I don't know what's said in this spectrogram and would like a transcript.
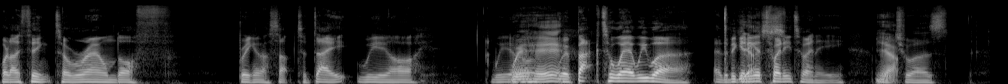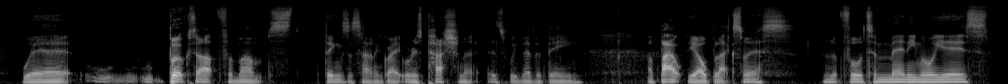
what I think to round off, bringing us up to date, we are we are We're here. we're back to where we were at the beginning Yes. of 2020, Yeah. which was we're booked up for months. Things are sounding great. We're as passionate as we've ever been about the old blacksmiths, and look forward to many more years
